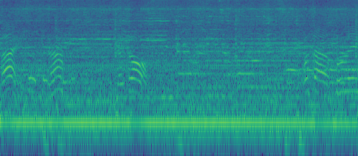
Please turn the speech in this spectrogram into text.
はい、ありがとう。また、それ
